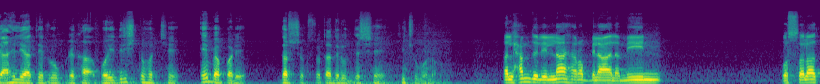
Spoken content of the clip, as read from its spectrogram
জাহিলিয়াতের রূপরেখা পরিদৃষ্ট হচ্ছে, এ ব্যাপারে দর্শক শ্রোতাদের উদ্দেশ্যে কিছু বলুন। আলহামদুলিল্লাহ রবিল ওসলাত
